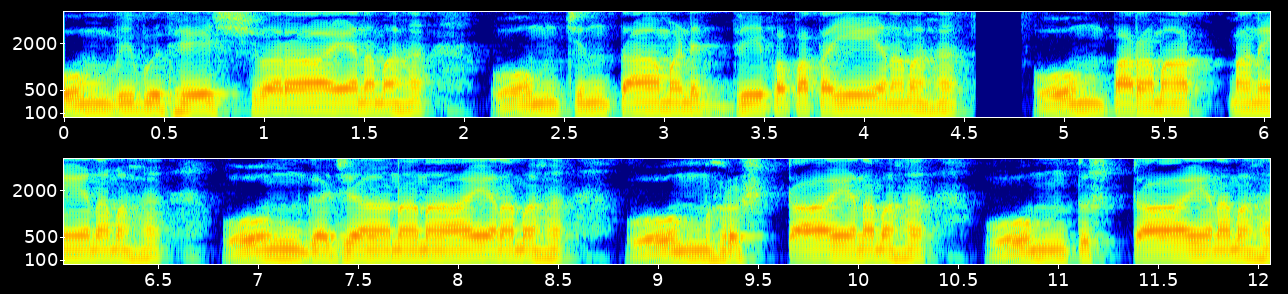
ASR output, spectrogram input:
ॐ विबुधेश्वराय नमः ॐ चिन्तामणिद्वीपपतये नमः ॐ परमात्मने नमः ॐ गजाननाय नमः ॐ हृष्टाय नमः ॐ तुष्टाय नमः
